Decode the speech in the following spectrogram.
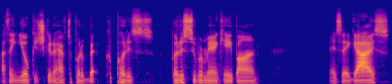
I think Jokic is gonna have to put a put his put his Superman cape on and say, guys,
